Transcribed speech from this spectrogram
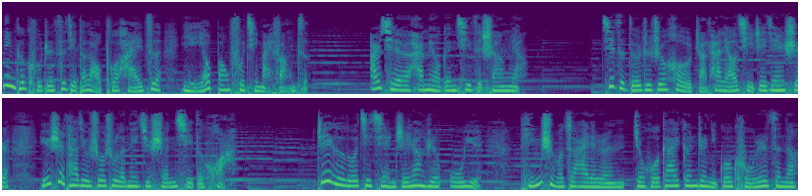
宁可苦着自己的老婆孩子，也要帮父亲买房子，而且还没有跟妻子商量。妻子得知之后，找他聊起这件事，于是他就说出了那句神奇的话。这个逻辑简直让人无语。凭什么最爱的人就活该跟着你过苦日子呢？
